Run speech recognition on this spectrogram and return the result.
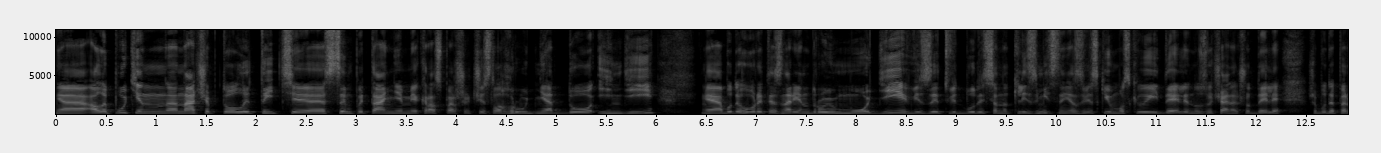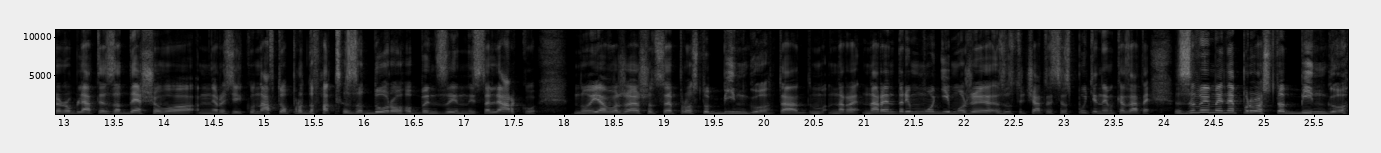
Е, Але Путін, е, начебто, летить е, з цим питанням якраз в перших числах грудня до Індії. Е, Буде говорити з Нарендрою Моді. Візит відбудеться на тлі зміцнення зв'язків Москви і Делі. Ну, звичайно, якщо Делі ще буде переробляти за дешево російську нафту, а продавати за дорого бензин і солярку. Ну я вважаю, що це просто бінго. Та м, на- Нарендрі Моді може зустрічатися з Путіним і казати: зви мене просто бінго.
